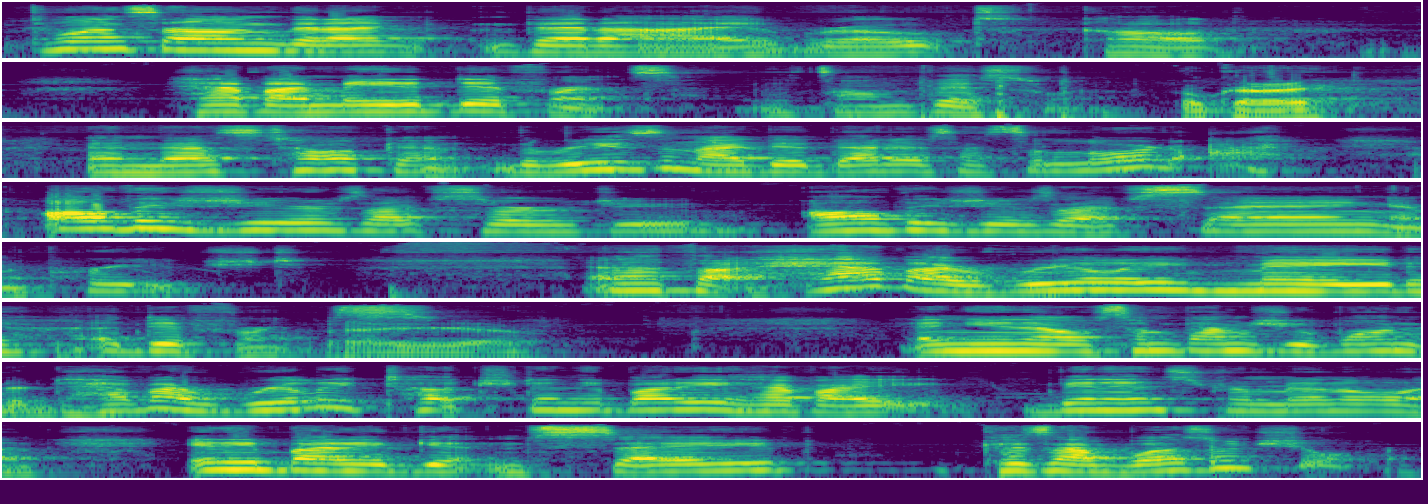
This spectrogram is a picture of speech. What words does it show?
It's one song that I that I wrote called "Have I Made a Difference." It's on this one. Okay. And that's talking. The reason I did that is I said, Lord, I, all these years I've served you, all these years I've sang and preached. And I thought, have I really made a difference? There you go. And you know, sometimes you wondered, have I really touched anybody? Have I been instrumental in anybody getting saved? Because I wasn't sure.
